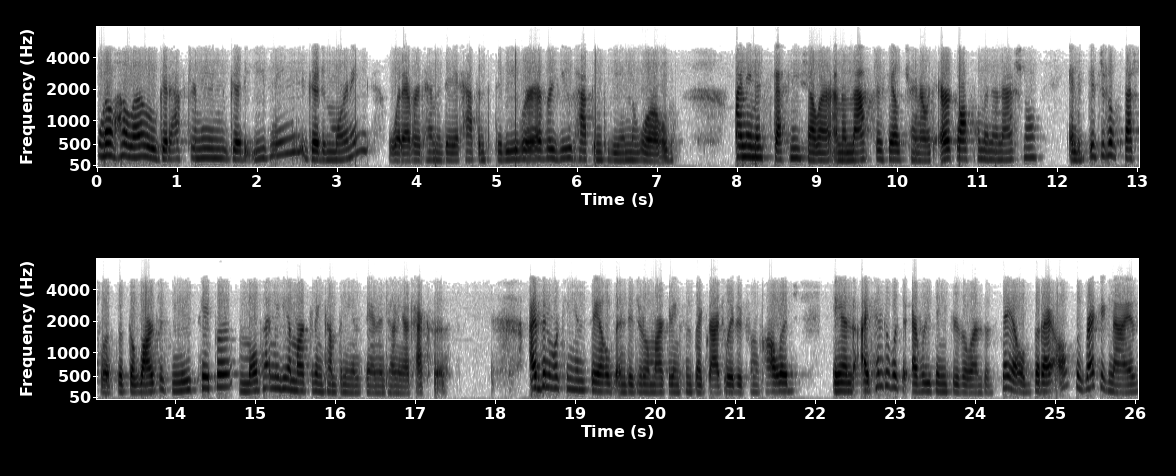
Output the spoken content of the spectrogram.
Well, hello, good afternoon, good evening, good morning, whatever time of day it happens to be, wherever you happen to be in the world. My name is Stephanie Scheller. I'm a master sales trainer with Eric Lofholm International and a digital specialist with the largest newspaper multimedia marketing company in San Antonio, Texas. I've been working in sales and digital marketing since I graduated from college, and I tend to look at everything through the lens of sales, but I also recognize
